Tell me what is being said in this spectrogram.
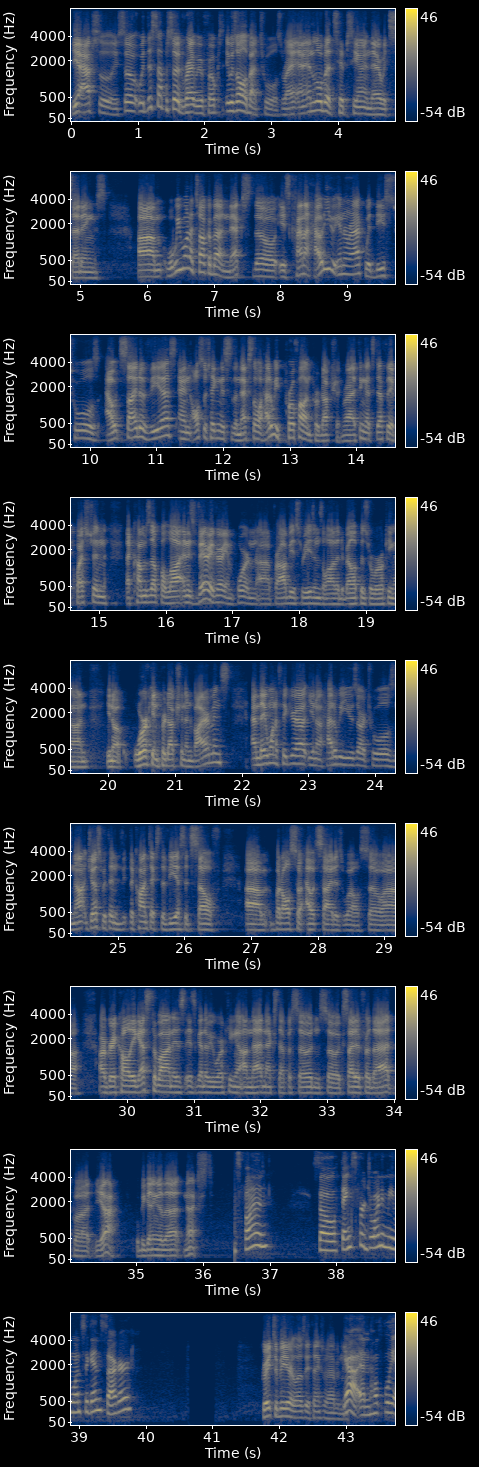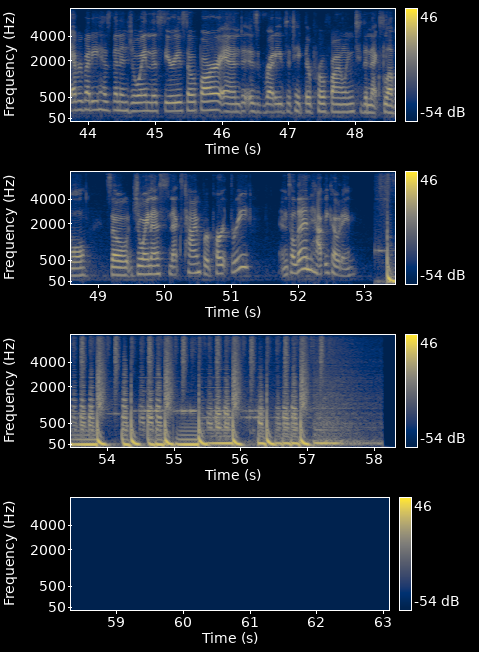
Yeah absolutely. So with this episode right we were focused it was all about tools right? And, and a little bit of tips here and there with settings Um, what we want to talk about next, though, is kind of how do you interact with these tools outside of VS and also taking this to the next level? How do we profile in production, right? I think that's definitely a question that comes up a lot and it's very, very important uh, for obvious reasons. A lot of the developers are working on, you know, work in production environments and they want to figure out, you know, how do we use our tools, not just within the context of VS itself, um, but also outside as well. So uh, our great colleague Esteban is, is going to be working on that next episode. And so excited for that. But yeah, we'll be getting to that next. It's fun. So thanks for joining me once again, Sagar. Great to be here, Leslie. Thanks for having me. Yeah, and hopefully everybody has been enjoying this series so far and is ready to take their profiling to the next level. So join us next time for part three. Until then, happy coding.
